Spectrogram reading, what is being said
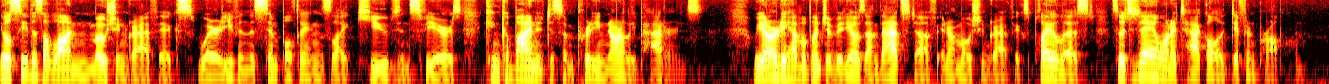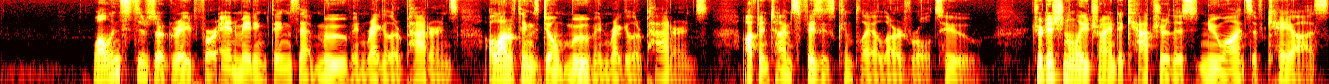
You'll see this a lot in motion graphics, where even the simple things like cubes and spheres can combine into some pretty gnarly patterns. We already have a bunch of videos on that stuff in our motion graphics playlist, so today I want to tackle a different problem. While instancers are great for animating things that move in regular patterns, a lot of things don't move in regular patterns. Oftentimes physics can play a large role too. Traditionally, trying to capture this nuance of chaos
